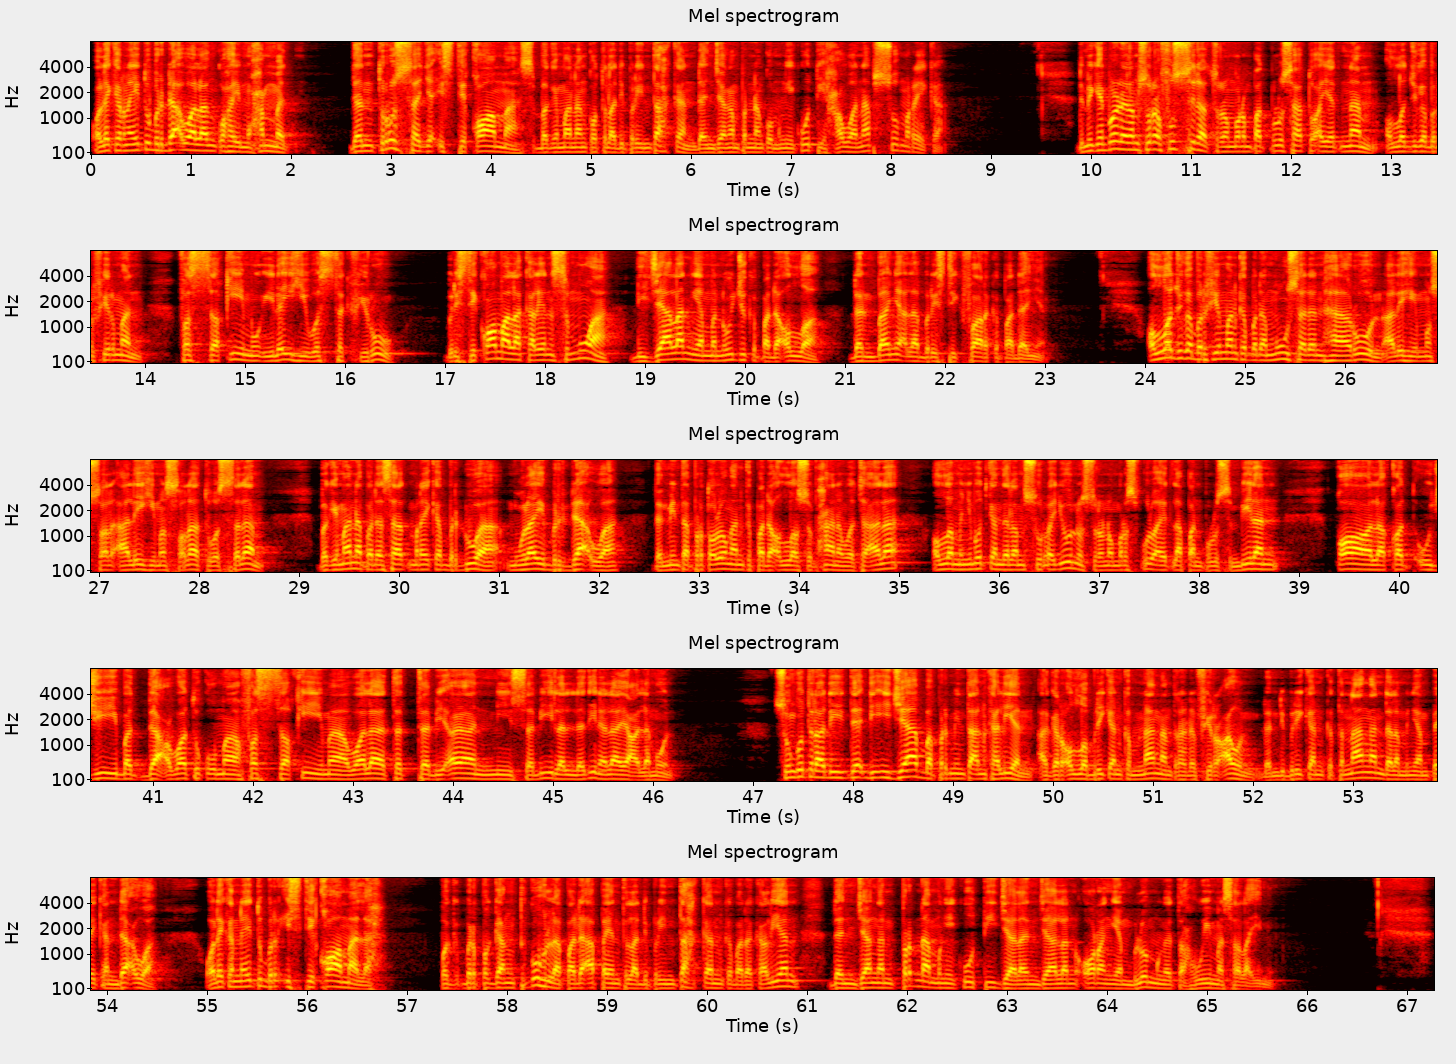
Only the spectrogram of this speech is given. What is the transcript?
Oleh karena itu berdakwahlah engkau hai Muhammad dan terus saja istiqamah sebagaimana engkau telah diperintahkan dan jangan pernah engkau mengikuti hawa nafsu mereka. Demikian pula dalam surah Fussilat surah nomor 41 ayat 6 Allah juga berfirman fastaqimu ilaihi wastakfiru beristiqamalah kalian semua di jalan yang menuju kepada Allah dan banyaklah beristighfar kepadanya. Allah juga berfirman kepada Musa dan Harun alaihi wassalatu wassalam. Bagaimana pada saat mereka berdua mulai berdakwah dan minta pertolongan kepada Allah subhanahu wa ta'ala. Allah menyebutkan dalam surah Yunus surah nomor 10 ayat 89. qala qad ujibat da'watukuma fastaqima wa la tattabi'anni sabila alladhina la ya'lamun. Sungguh telah di, diijabah permintaan kalian agar Allah berikan kemenangan terhadap Fir'aun dan diberikan ketenangan dalam menyampaikan dakwah. Oleh karena itu beristiqamalah, berpegang teguhlah pada apa yang telah diperintahkan kepada kalian dan jangan pernah mengikuti jalan-jalan orang yang belum mengetahui masalah ini.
